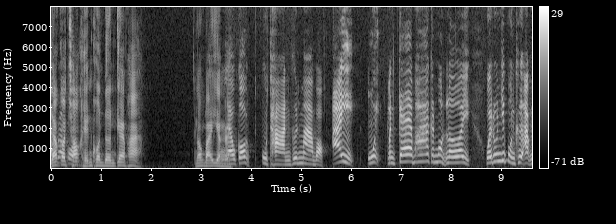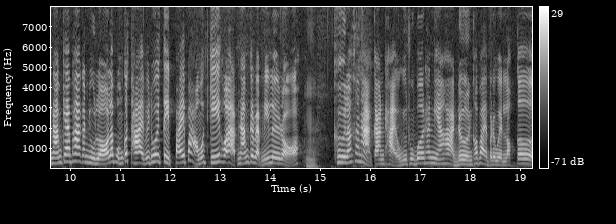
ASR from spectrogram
แล้วก็ปรากฏ ช็อกเห็นคนเดินแก้ผ้า น้องไบรท์ยังไง แล้วก็อุทานขึ้นมาบอกไอ้อุ้ยมันแก้ผ้ากันหมดเลย วัยรุ่นญี่ปุ่นคืออาบน้ำแก้ผ้ากันอยู่เหรอ แล้วผมก็ถ่ายไปด้วยติดไปเปล่าเมื่อกี้เขาอาบน้ำกันแบบนี้เลยเหรออม คือลักษณะการถ่ายของยูทูบเบอร์ท่านเนี้ยค่ะ เดินเข้าไปบริเวณล็อกเกอร์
